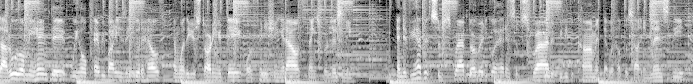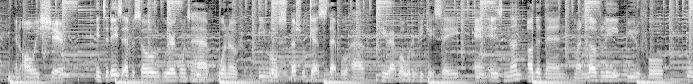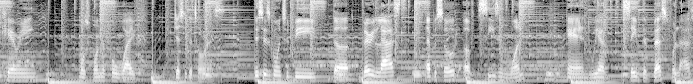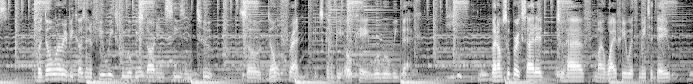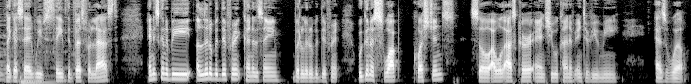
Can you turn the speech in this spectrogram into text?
Saludo, mi gente. We hope everybody is in good health, and whether you're starting your day or finishing it out, thanks for listening. And if you haven't subscribed already, go ahead and subscribe. If you leave a comment, that will help us out immensely. And always share. In today's episode, we are going to have one of the most special guests that we'll have here at What Would a PK Say, and it is none other than my lovely, beautiful, caring, most wonderful wife, Jessica Torres. This is going to be the very last episode of season one, and we have saved the best for last. But don't worry because in a few weeks we will be starting season two. So don't fret, it's gonna be okay. We will be back. but I'm super excited to have my wife here with me today. Like I said, we've saved the best for last, and it's gonna be a little bit different, kind of the same, but a little bit different. We're gonna swap questions. So I will ask her and she will kind of interview me as well.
